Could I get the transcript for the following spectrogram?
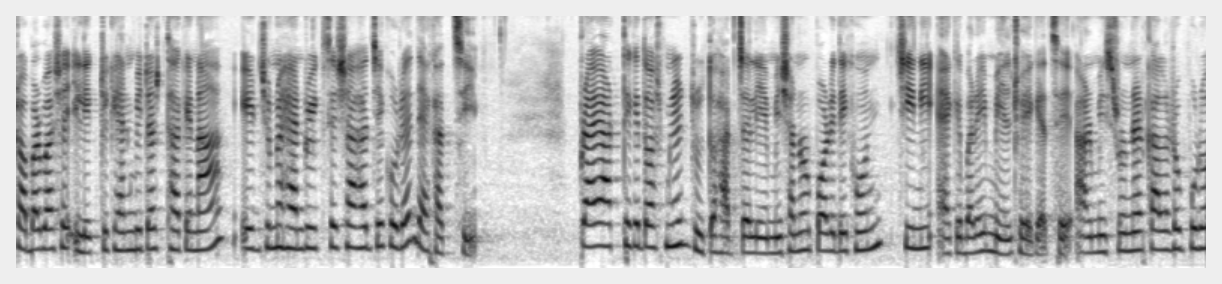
সবার বাসায় ইলেকট্রিক হ্যান্ড বিটার থাকে না, এর জন্য হ্যান্ড উইক্সের সাহায্যে করে দেখাচ্ছি। প্রায় আট থেকে দশ মিনিট দ্রুত হাত চালিয়ে মেশানোর পরে দেখুন, চিনি একেবারেই মেল্ট হয়ে গেছে, আর মিশ্রণের কালারও পুরো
